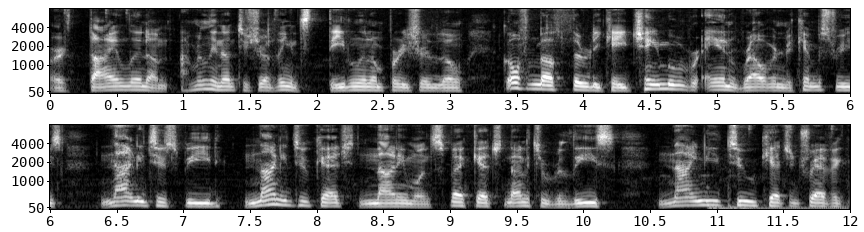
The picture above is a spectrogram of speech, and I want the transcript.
or Thielen, I'm, I'm really not too sure. I think it's Thielen, I'm pretty sure though. Going from about 30k, Chain Mover and Route Runner chemistries, 92 speed, 92 catch, 91 spec catch, 92 release, 92 catch in traffic,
